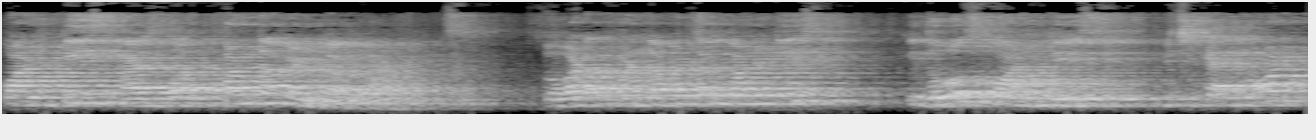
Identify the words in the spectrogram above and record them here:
quantities as the fundamental So what are fundamental quantities? Those quantities which cannot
